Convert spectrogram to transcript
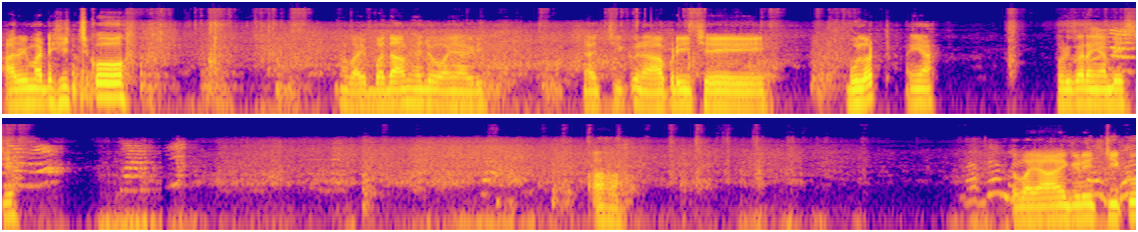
આરવી માટે હિચકો. ભાઈ, બદામ હે જો અહીંયા આગળ. ચીકુ ને આપણી છે બુલેટ અહીંયા. થોડીક વાર અહીંયા બેસીએ. આહા. તો ભાઈ આ આગળ ચીકુ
